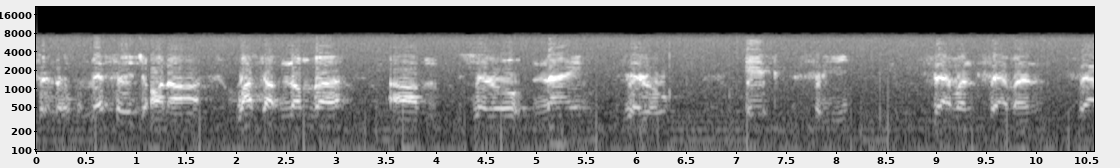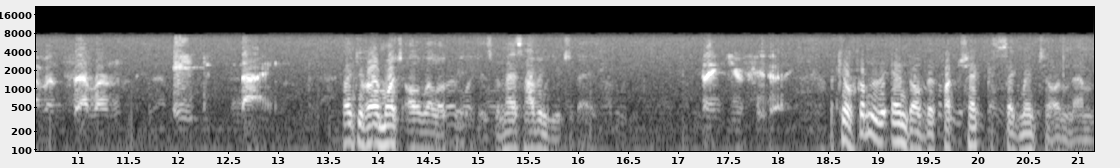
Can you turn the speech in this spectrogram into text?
send us a message on our WhatsApp number um, 09083777789. Thank you very much, All Allwell Okpi. It's been nice having you today. Thank you, Fidel. Okay, we've come to the end of the fact check segment on um,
